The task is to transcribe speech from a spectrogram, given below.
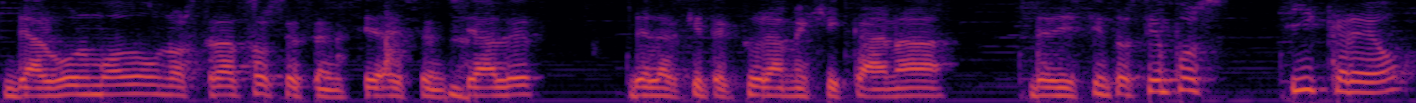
de algún modo unos trazos esenciales de la arquitectura mexicana de distintos tiempos y creo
